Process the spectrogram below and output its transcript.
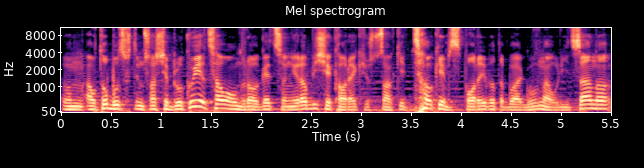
um, autobus w tym czasie blokuje całą drogę, co nie robi się korek, już całkiem, całkiem spory, bo to była główna ulica, no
